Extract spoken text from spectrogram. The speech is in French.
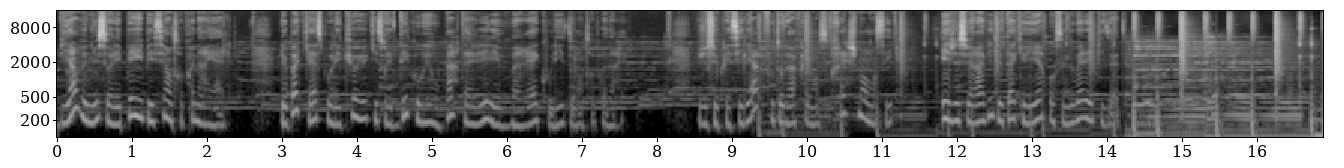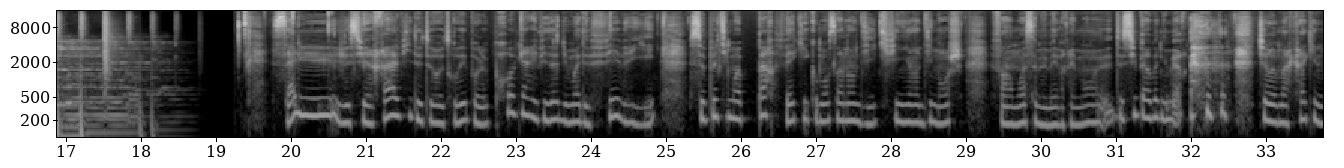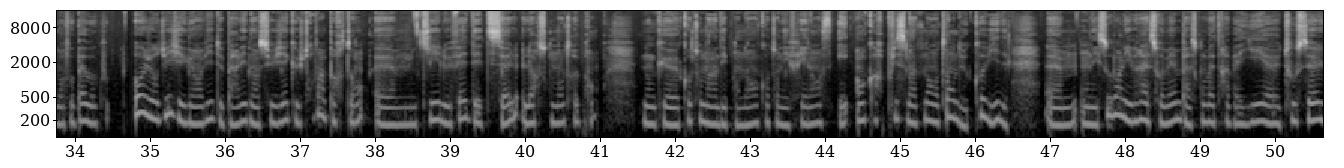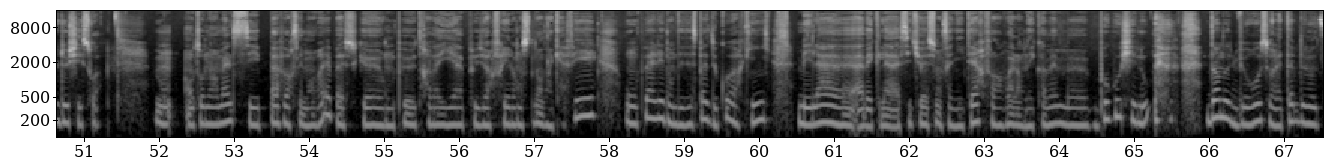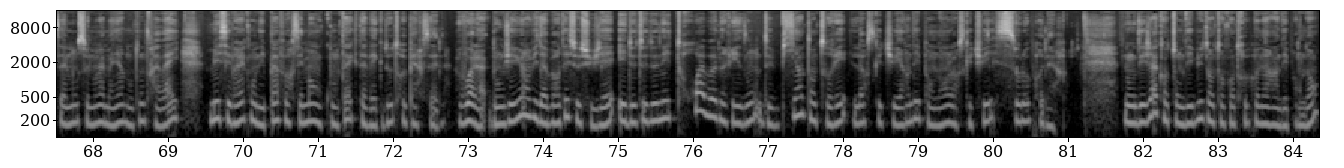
Bienvenue sur les péripéties entrepreneuriales, le podcast pour les curieux qui souhaitent découvrir ou partager les vraies coulisses de l'entrepreneuriat. Je suis Priscilla, photographe freelance fraîchement lancée, et je suis ravie de t'accueillir pour ce nouvel épisode. Salut, je suis ravie de te retrouver pour le premier épisode du mois de février, ce petit mois parfait qui commence un lundi, qui finit un dimanche. Enfin, moi, ça me met vraiment euh, de super bonne humeur. tu remarqueras qu'il ne m'en faut pas beaucoup. Aujourd'hui, j'ai eu envie de parler d'un sujet que je trouve important, euh, qui est le fait d'être seul lorsqu'on entreprend. Donc euh, quand on est indépendant, quand on est freelance et encore plus maintenant en temps de Covid, euh, on est souvent livré à soi-même parce qu'on va travailler tout seul de chez soi. Bon, en temps normal, c'est pas forcément vrai parce que on peut travailler à plusieurs freelances dans un café, on peut aller dans des espaces de coworking, mais là, euh, avec la situation sanitaire, enfin voilà, on est quand même euh, beaucoup chez nous, dans notre bureau, sur la table de notre salon, selon la manière dont on travaille, mais c'est vrai qu'on n'est pas forcément en contact avec d'autres personnes. Voilà, donc j'ai eu envie d'aborder ce sujet et de te donner trois bonnes raisons de bien t'entourer lorsque tu es indépendant, lorsque tu es solopreneur. Donc déjà, quand on débute en tant qu'entrepreneur indépendant,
